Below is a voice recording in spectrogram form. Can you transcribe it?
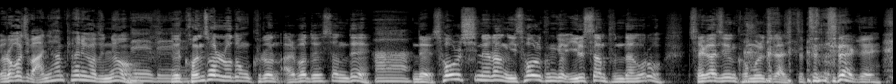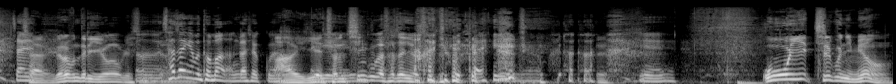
여러 가지 많이 한 편이거든요. 네, 네. 건설 노동 그런 알바도 했었는데, 아. 네, 서울 시내랑 이 서울 근교 일산 분당으로 제가 지은 건물들이 아직도 든든하게 자, 잘 여러분들이 이용하고 계십니다. 어, 사장님은 도망 안 가셨고요. 아, 예, 저는 친구가 사장이었거든요. 다행이네요. 네. 예. 5279님이요.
